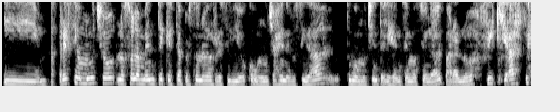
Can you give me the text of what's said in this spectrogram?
y aprecio mucho no solamente que esta persona lo recibió con mucha generosidad, tuvo mucha inteligencia emocional para no friquearse,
